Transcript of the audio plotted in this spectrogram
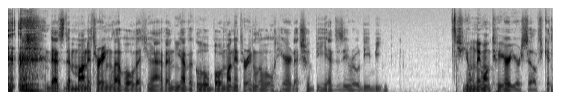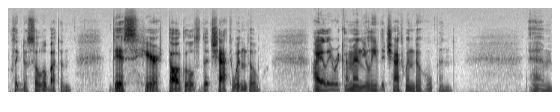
uh, that's the monitoring level that you have and you have a global monitoring level here that should be at 0 dB. If you only want to hear yourself you can click the solo button. This here toggles the chat window. I highly recommend you leave the chat window open. Um,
